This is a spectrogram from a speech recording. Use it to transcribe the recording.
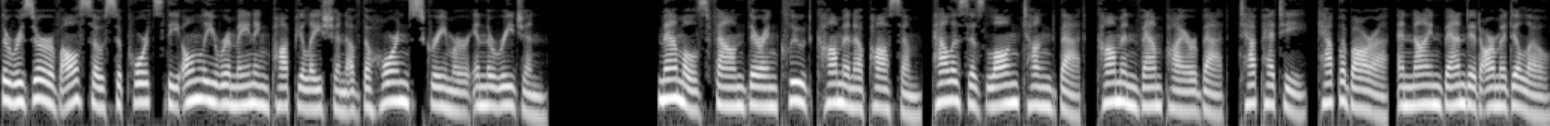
The reserve also supports the only remaining population of the horned screamer in the region. Mammals found there include common opossum, Pallas's long-tongued bat, common vampire bat, tapeti, capybara, and nine-banded armadillo.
